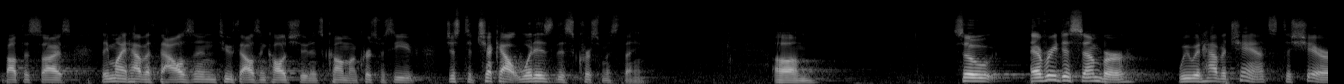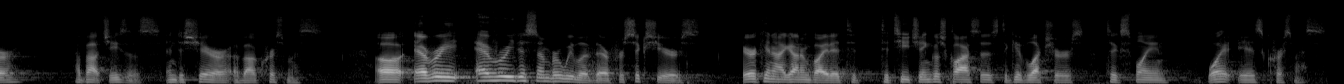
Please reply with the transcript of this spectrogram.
about this size, they might have a thousand, two thousand college students come on Christmas Eve just to check out what is this Christmas thing. Um, so every December, we would have a chance to share about Jesus and to share about Christmas. Uh, every, every December we lived there for six years, Eric and I got invited to, to teach English classes, to give lectures, to explain what is Christmas.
